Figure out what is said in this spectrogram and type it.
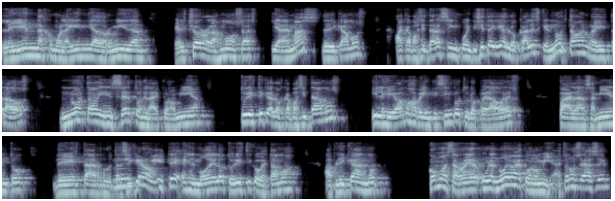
leyendas como la India dormida, el chorro, las mozas, y además dedicamos a capacitar a 57 guías locales que no estaban registrados, no estaban insertos en la economía turística, los capacitamos y les llevamos a 25 turoperadores para el lanzamiento de esta ruta. Así que este es el modelo turístico que estamos aplicando cómo desarrollar una nueva economía. Esto no se hace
